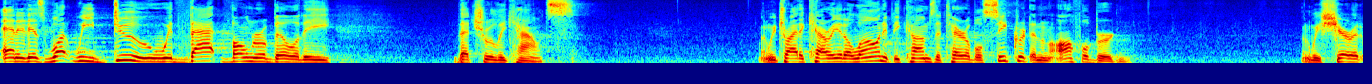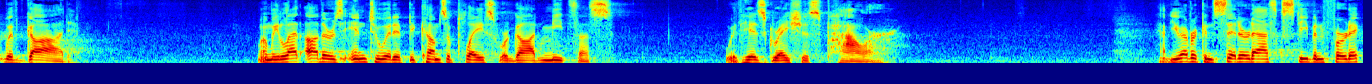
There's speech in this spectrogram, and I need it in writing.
And it is what we do with that vulnerability that truly counts. When we try to carry it alone, it becomes a terrible secret and an awful burden. When we share it with God, when we let others into it, it becomes a place where God meets us with His gracious power. Have you ever considered, asked Steven Furtick,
